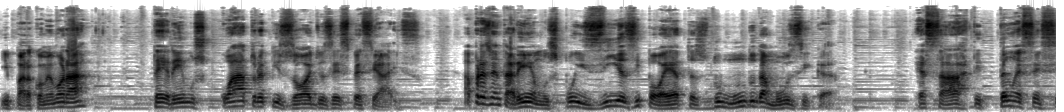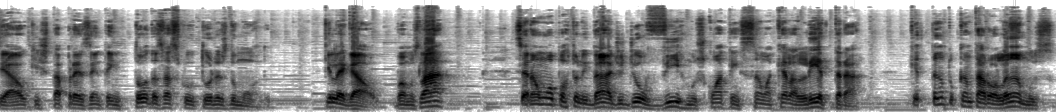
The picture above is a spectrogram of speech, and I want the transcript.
E para comemorar, teremos quatro episódios especiais. Apresentaremos poesias e poetas do mundo da música. Essa arte tão essencial que está presente em todas as culturas do mundo. Que legal! Vamos lá? Será uma oportunidade de ouvirmos com atenção aquela letra que tanto cantarolamos,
